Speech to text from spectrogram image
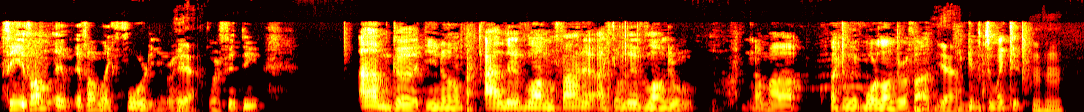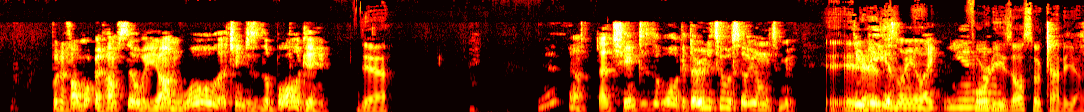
See, if I'm if, if I'm like 40, right, Yeah. or 50, I'm good. You know, I live long without it. I can live longer. I'm uh, I can live more longer if I Yeah. give it to my kid. Mm-hmm. But if I'm if I'm still young, whoa, that changes the ball game. Yeah. Yeah, that changes the ball game. 32 is still young to me. It, it 30 is. is. when you're like, yeah. 40 is also kind of young.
